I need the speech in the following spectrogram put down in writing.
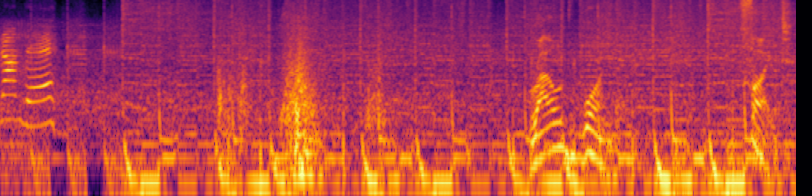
なんで Round one. Fight.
